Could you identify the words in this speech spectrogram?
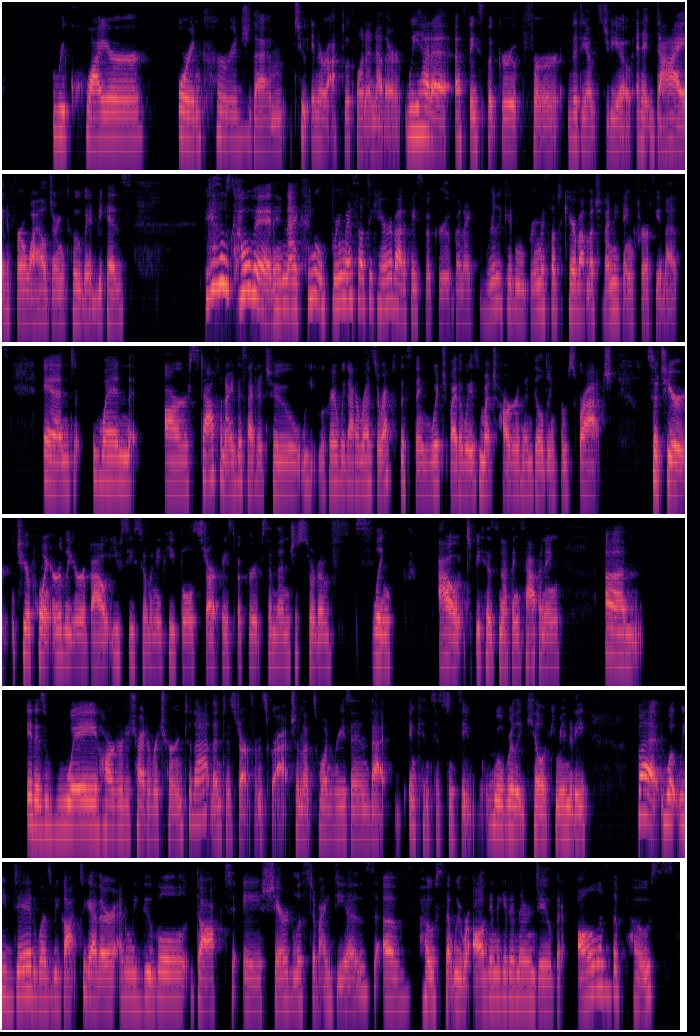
require or encourage them to interact with one another. We had a, a, Facebook group for the dance studio and it died for a while during COVID because because it was COVID and I couldn't bring myself to care about a Facebook group and I really couldn't bring myself to care about much of anything for a few months. And when our staff and I decided to we we got to resurrect this thing, which by the way is much harder than building from scratch. So to your to your point earlier about you see so many people start Facebook groups and then just sort of slink out because nothing's happening. Um, it is way harder to try to return to that than to start from scratch. And that's one reason that inconsistency will really kill a community. But what we did was we got together and we Google docked a shared list of ideas of posts that we were all going to get in there and do. But all of the posts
